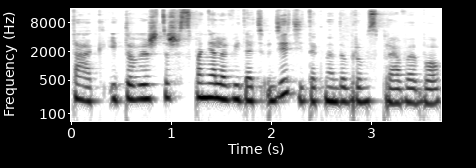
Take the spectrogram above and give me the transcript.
Tak, i to wiesz, też wspaniale widać u dzieci tak na dobrą sprawę, bo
